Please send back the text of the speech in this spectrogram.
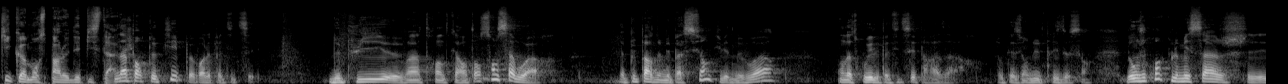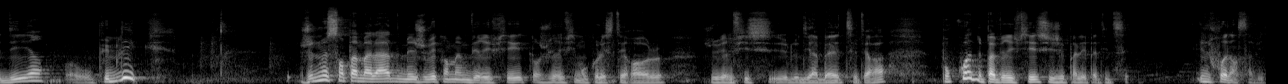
qui commence par le dépistage. N'importe qui peut avoir l'hépatite C. Depuis 20, 30, 40 ans, sans le savoir. La plupart de mes patients qui viennent me voir, on a trouvé l'hépatite C par hasard, l'occasion d'une prise de sang. Donc je crois que le message, c'est de dire au public, je ne me sens pas malade, mais je vais quand même vérifier, quand je vérifie mon cholestérol, je vérifie le diabète, etc. Pourquoi ne pas vérifier si j'ai pas l'hépatite C? Une fois dans sa vie.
